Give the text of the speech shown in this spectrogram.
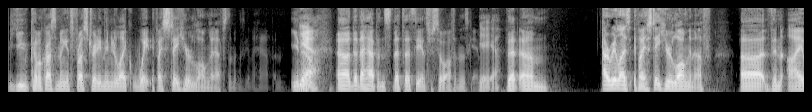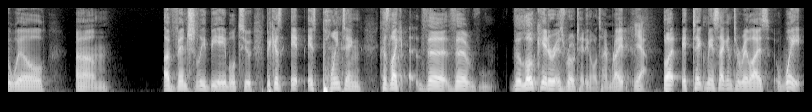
you come across something that's frustrating, then you're like, wait, if I stay here long enough, something's gonna happen. You know, Yeah. uh, that that happens. That that's the answer so often in this game. Yeah, yeah. That um, I realize if I stay here long enough, uh, then I will um, eventually be able to because it is pointing because like the the the locator is rotating all the time, right? Yeah. But it takes me a second to realize, wait,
